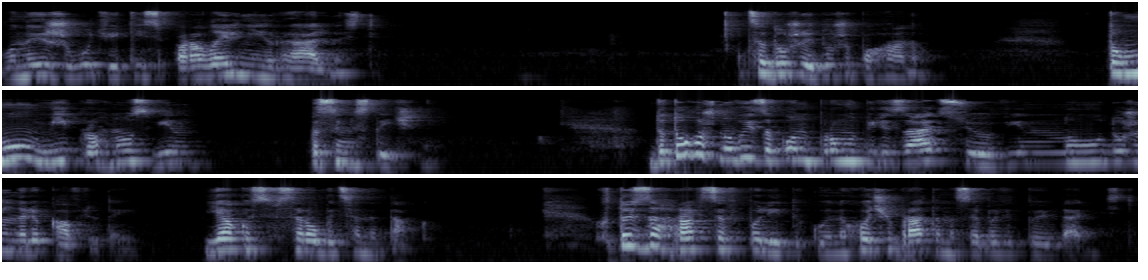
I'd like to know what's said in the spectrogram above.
вони живуть в якійсь паралельній реальності. Це дуже і дуже погано. Тому мій прогноз він песимістичний. До того ж, новий закон про мобілізацію він ну, дуже налякав людей. Якось все робиться не так. Хтось загрався в політику і не хоче брати на себе відповідальність.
